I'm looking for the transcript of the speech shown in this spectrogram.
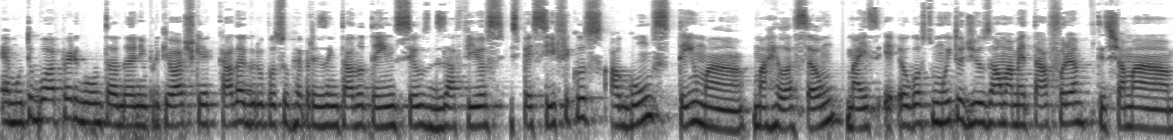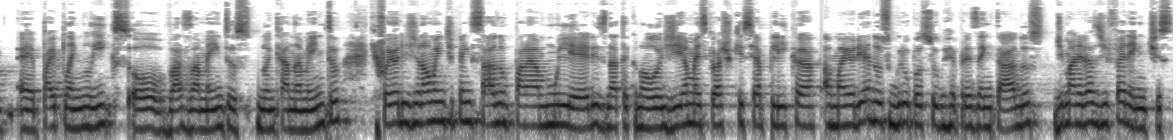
É muito boa a pergunta, Dani, porque eu acho que cada grupo subrepresentado tem seus desafios específicos. Alguns têm uma, uma relação, mas eu gosto muito de usar uma metáfora que se chama é, pipeline leaks ou vazamentos no encanamento, que foi originalmente pensado para mulheres na tecnologia, mas que eu acho que se aplica à maioria dos grupos subrepresentados de maneiras diferentes.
